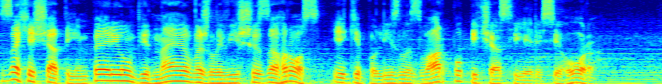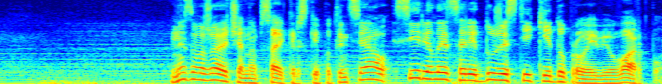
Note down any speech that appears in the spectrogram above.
захищати імперіум від найважливіших загроз, які полізли з варпу під час Єрісі Гора. Незважаючи на псайкерський потенціал, сірі лицарі дуже стійкі до проявів варпу.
